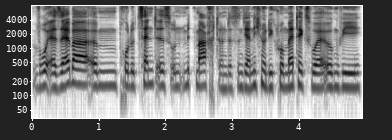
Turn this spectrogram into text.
wo er selber ähm, Produzent ist und mitmacht. Und das sind ja nicht nur die Chromatics, wo er irgendwie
